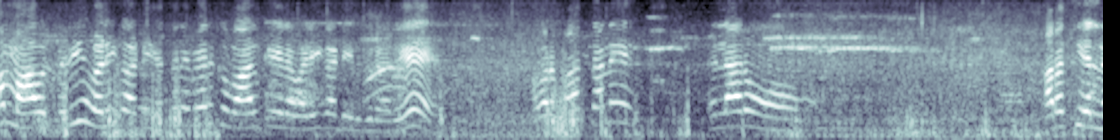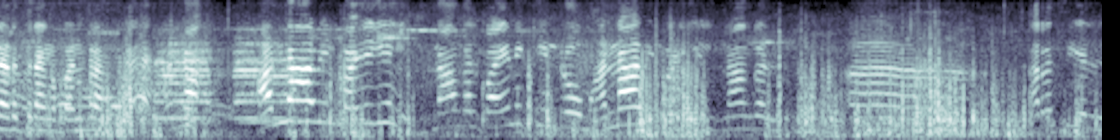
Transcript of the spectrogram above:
ஆமா அவர் பெரிய வழிகாட்டி எத்தனை பேருக்கு வாழ்க்கையில வழிகாட்டி இருக்கிறாரு? அவரை பார்த்தாலே எல்லாரும் அரசியல் நடத்துறாங்க பண்றாங்க. அண்ணா அண்ணாவின் வழியில் நாங்கள் பயணிக்கின்றோம். அண்ணாவின் வழியில் நாங்கள் அரசியல்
